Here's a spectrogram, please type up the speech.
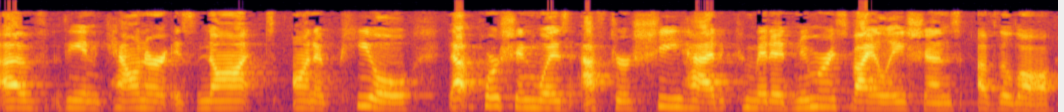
of the encounter is not on appeal. That portion was after she had committed numerous violations of the law.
